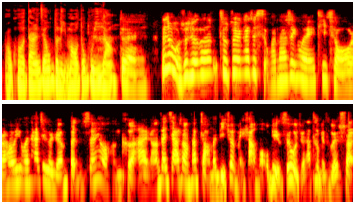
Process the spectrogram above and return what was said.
包括待人接物的礼貌都不一样。对。但是我就觉得，就最开始喜欢他是因为踢球，然后因为他这个人本身又很可爱，然后再加上他长得的确没啥毛病，所以我觉得他特别特别帅。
